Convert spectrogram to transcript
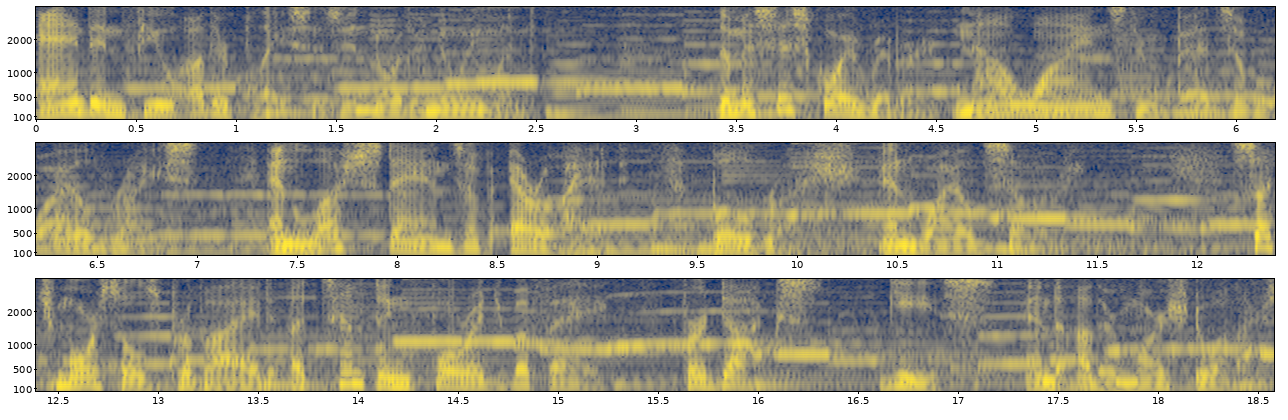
and in few other places in northern New England. The Missisquoi River now winds through beds of wild rice and lush stands of arrowhead, bulrush, and wild celery. Such morsels provide a tempting forage buffet for ducks, geese, and other marsh dwellers.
